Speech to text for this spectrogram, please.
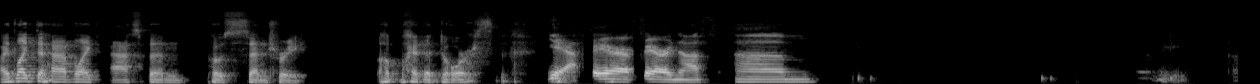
I'd like to have like Aspen post sentry up by the doors. yeah, fair, fair enough. Um, let me uh,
